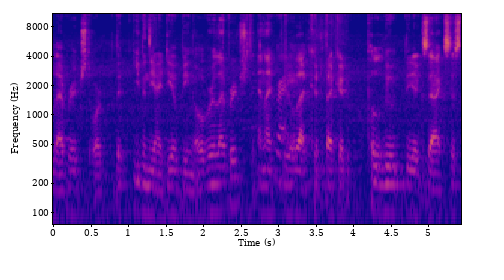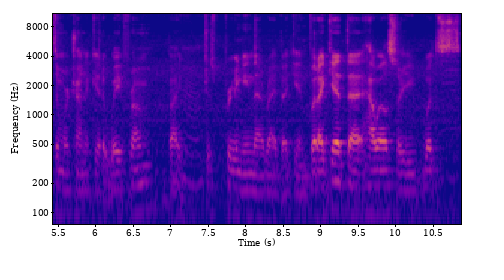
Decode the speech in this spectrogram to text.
leveraged or the, even the idea of being over leveraged, and I right. feel that could that could pollute the exact system we're trying to get away from by mm-hmm. just bringing that right back in. But I get that. How else are you? What's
